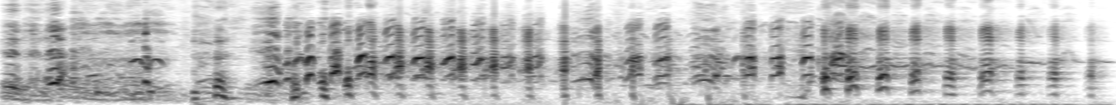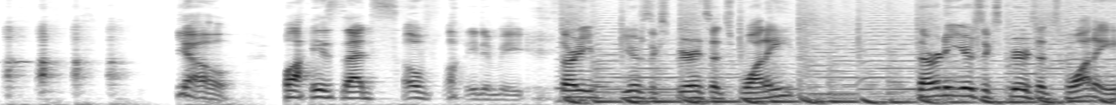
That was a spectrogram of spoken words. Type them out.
Yo, why is that so funny to me? 30 years experience at 20? 30 years experience at 20?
